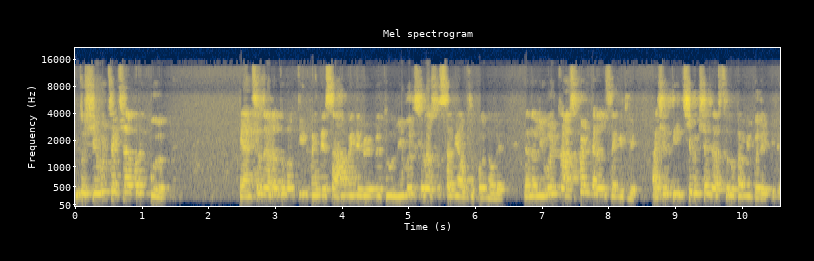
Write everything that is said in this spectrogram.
की तो शेवटच्या क्षणापर्यंत बोलत नाही. कॅन्सर झाला तुम्हाला तीन महिने सहा महिने वेळ मिळतो. लिव्हर सिरोसिस आम्ही औषध बनवलंय त्यांना लिव्हर ट्रान्सप्लांट करायला सांगितले. असे तीनशे पेक्षा जास्त लोक आम्ही बरे केले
